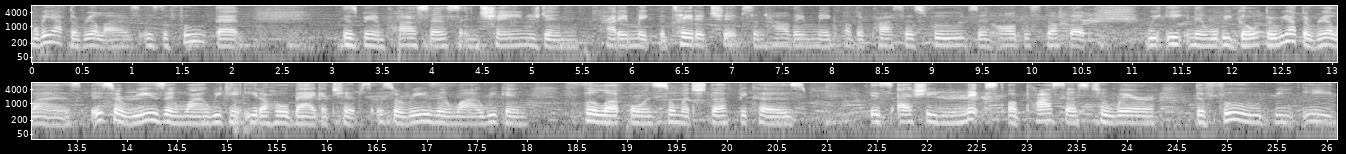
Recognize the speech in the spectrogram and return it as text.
what we have to realize is the food that is being processed and changed, and how they make potato chips, and how they make other processed foods, and all the stuff that we eat and what we go through. We have to realize it's a reason why we can eat a whole bag of chips. It's a reason why we can fill up on so much stuff because it's actually mixed or processed to where the food we eat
